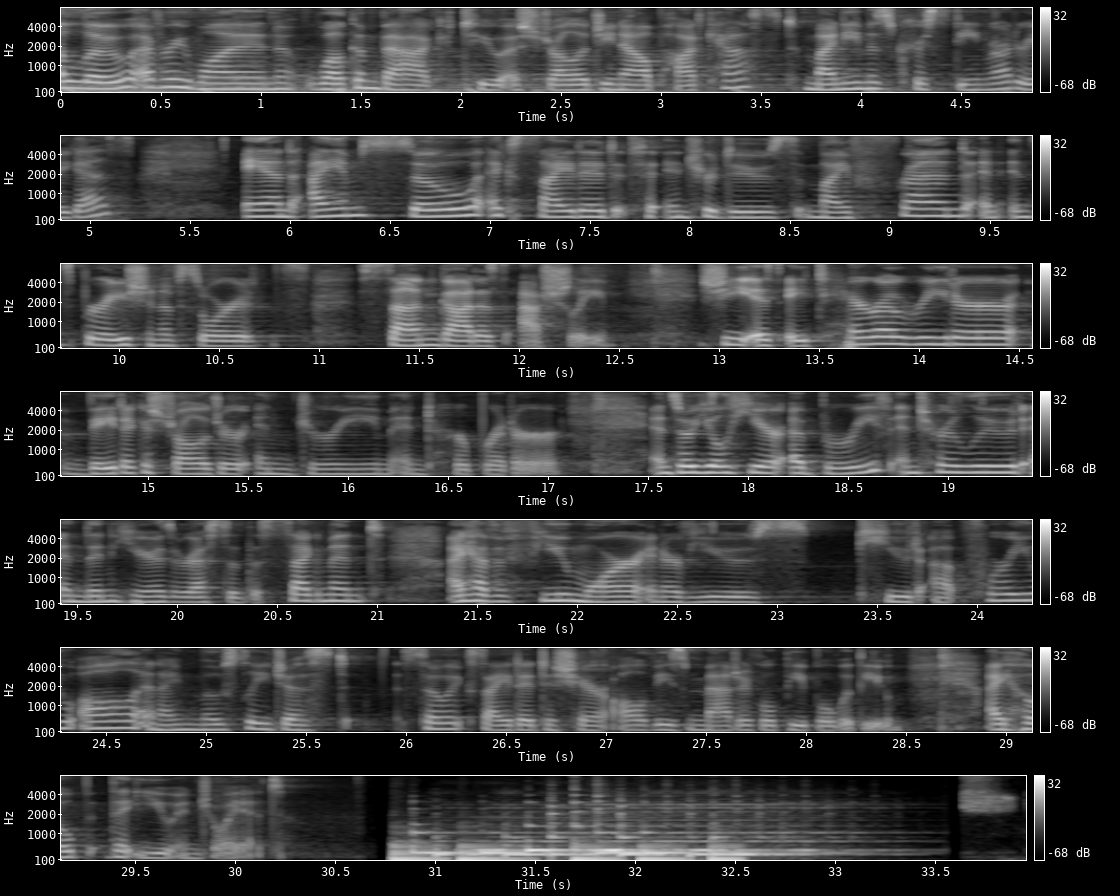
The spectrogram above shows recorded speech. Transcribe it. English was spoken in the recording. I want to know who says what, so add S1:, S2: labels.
S1: Hello, everyone. Welcome back to Astrology Now podcast. My name is Christine Rodriguez, and I am so excited to introduce my friend and inspiration of sorts, Sun Goddess Ashley. She is a tarot reader, Vedic astrologer, and dream interpreter. And so you'll hear a brief interlude and then hear the rest of the segment. I have a few more interviews queued up for you all, and I mostly just so excited to share all these magical people with you. I hope that you enjoy it.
